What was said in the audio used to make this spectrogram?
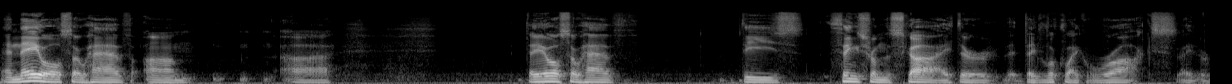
and they also have, um, uh, they also have these things from the sky. They're they look like rocks or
